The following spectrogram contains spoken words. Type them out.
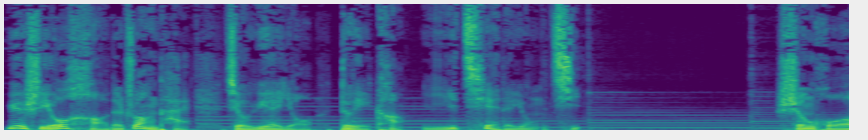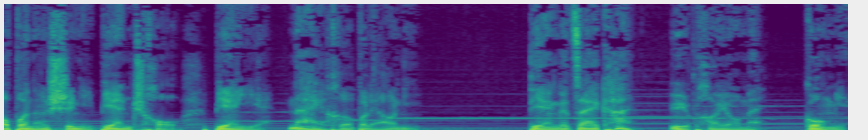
越是有好的状态，就越有对抗一切的勇气。生活不能使你变丑，便也奈何不了你。点个再看，与朋友们共勉。”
